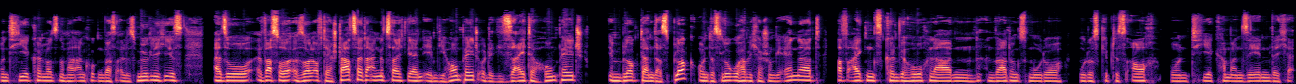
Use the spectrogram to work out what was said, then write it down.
und hier können wir uns nochmal angucken, was alles möglich ist. Also was soll auf der Startseite angezeigt werden? Eben die Homepage oder die Seite Homepage. Im Blog dann das Blog und das Logo habe ich ja schon geändert. Auf Icons können wir hochladen. Ein Wartungsmodus gibt es auch. Und hier kann man sehen, welcher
